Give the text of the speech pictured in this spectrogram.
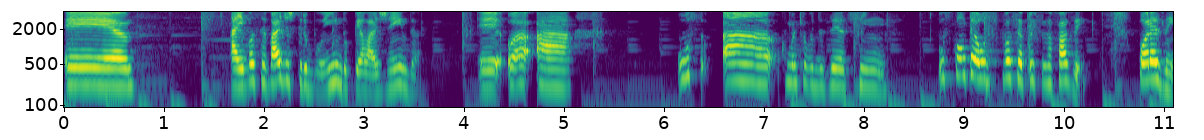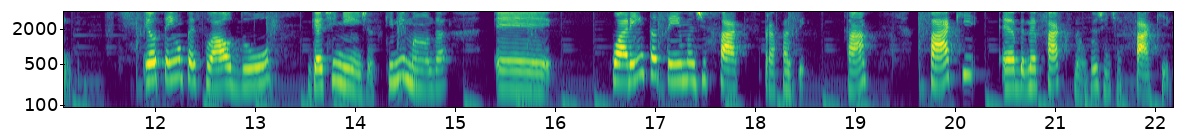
É... Aí você vai distribuindo pela agenda é, a, a, os, a, como é que eu vou dizer assim, os conteúdos que você precisa fazer. Por exemplo, eu tenho o pessoal do Get Ninjas que me manda é, 40 temas de fax para fazer, tá? FAQ, é, não é fax não, viu gente? É FAQ,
